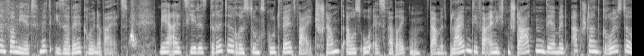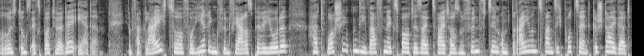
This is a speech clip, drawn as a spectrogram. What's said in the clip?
informiert mit Isabel Grünewald. Mehr als jedes dritte Rüstungsgut weltweit stammt aus US-Fabriken. Damit bleiben die Vereinigten Staaten der mit Abstand größte Rüstungsexporteur der Erde. Im Vergleich zur vorherigen Fünfjahresperiode hat Washington die Waffenexporte seit 2015 um 23 Prozent gesteigert,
